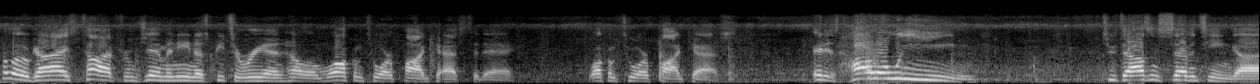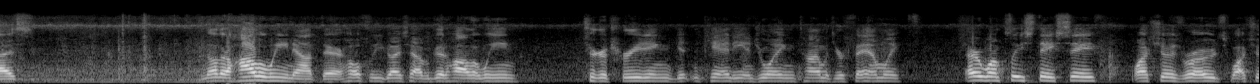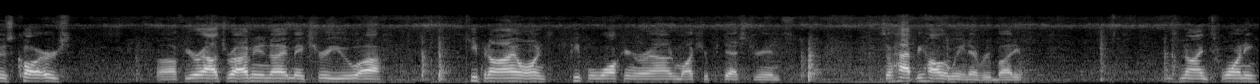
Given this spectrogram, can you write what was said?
Hello, guys. Todd from Jim and Nina's Pizzeria in Hellam. Welcome to our podcast today. Welcome to our podcast. It is Halloween 2017, guys. Another Halloween out there. Hopefully, you guys have a good Halloween. Trick or treating, getting candy, enjoying time with your family. Everyone, please stay safe. Watch those roads, watch those cars. Uh, if you're out driving tonight, make sure you uh, keep an eye on people walking around watch your pedestrians. So happy Halloween, everybody. It's 9:20,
